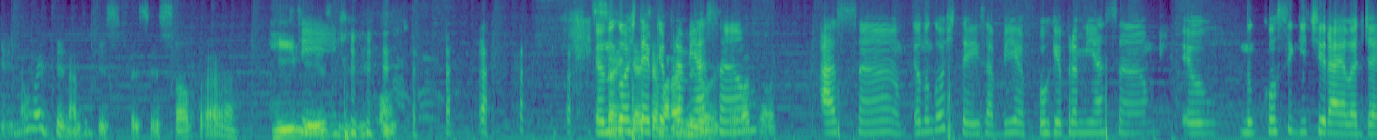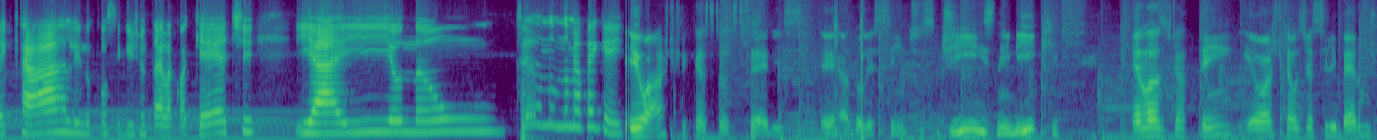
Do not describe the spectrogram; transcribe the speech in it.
E não vai ter nada disso. Vai ser só para rir Sim. mesmo eu não gostei porque é pra mim a Sam, a Sam, eu não gostei, sabia? Porque pra mim a Sam, eu não consegui tirar ela de iCarly, não consegui juntar ela com a Cat, e aí eu não, eu não, não me apeguei. Eu acho que essas séries é, adolescentes Disney, Nick, elas já têm, eu acho que elas já se liberam de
